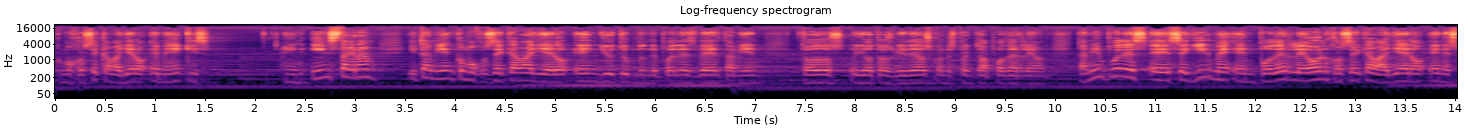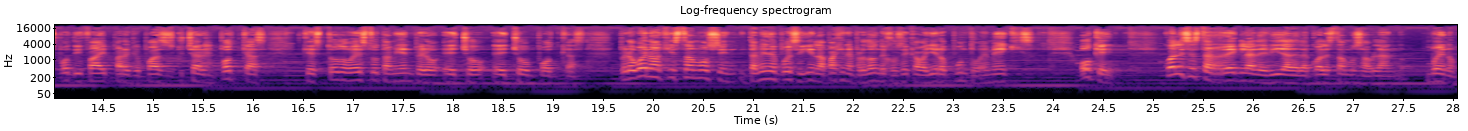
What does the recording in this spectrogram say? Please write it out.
como José Caballero MX en Instagram y también como José Caballero en YouTube, donde puedes ver también todos y otros videos con respecto a Poder León. También puedes eh, seguirme en Poder León José Caballero en Spotify para que puedas escuchar el podcast, que es todo esto también, pero hecho, hecho podcast. Pero bueno, aquí estamos, en, también me puedes seguir en la página, perdón, de josecaballero.mx. Ok, ¿cuál es esta regla de vida de la cual estamos hablando? Bueno,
